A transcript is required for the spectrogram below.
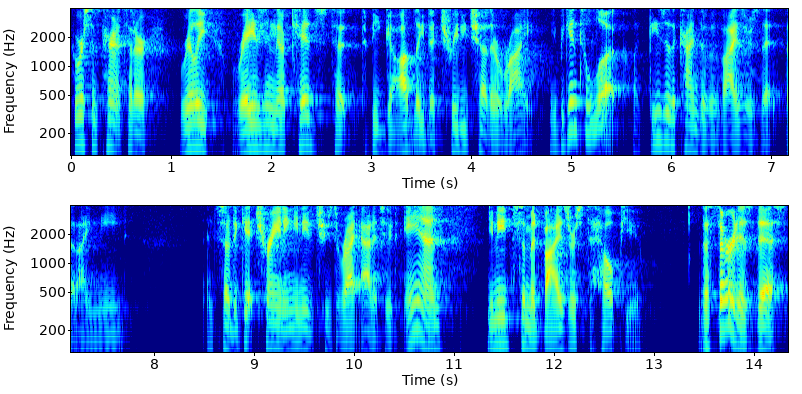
who are some parents that are really raising their kids to, to be godly, to treat each other right? You begin to look like these are the kinds of advisors that, that I need. And so to get training, you need to choose the right attitude and you need some advisors to help you. The third is this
